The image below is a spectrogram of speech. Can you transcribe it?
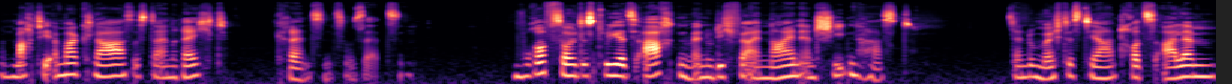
Und mach dir immer klar, es ist dein Recht, Grenzen zu setzen. Worauf solltest du jetzt achten, wenn du dich für ein Nein entschieden hast? Denn du möchtest ja trotz allem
